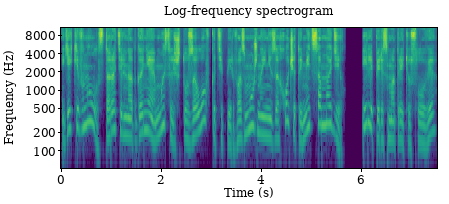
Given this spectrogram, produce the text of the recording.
Я кивнула, старательно отгоняя мысль, что заловка теперь, возможно, и не захочет иметь со мной дел или пересмотреть условия.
